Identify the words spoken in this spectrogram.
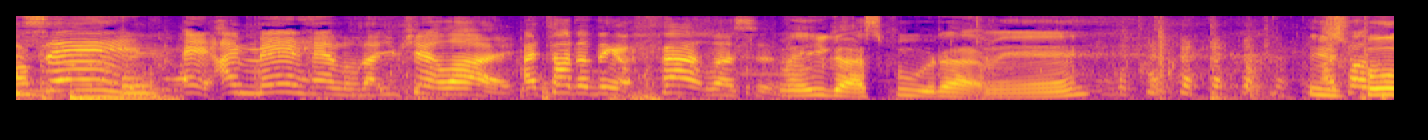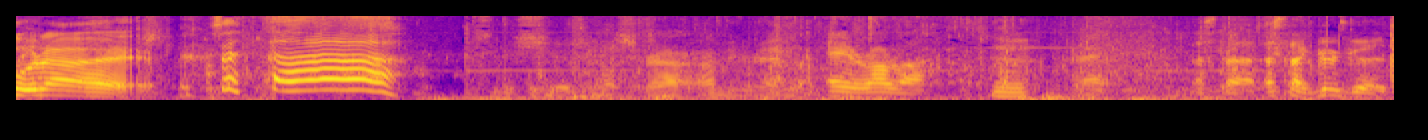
insane! Hey, I manhandled that, you can't lie. I taught that thing a fat lesson. Man, you got spooked out, man. You I thought spooked the- out. Say, ah. I'll be ready. Hey, rah rah. That's that, that's that good good.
